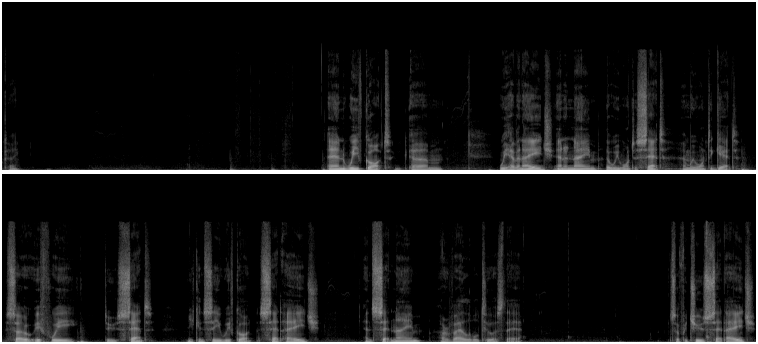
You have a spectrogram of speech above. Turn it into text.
Okay. And we've got, um, we have an age and a name that we want to set and we want to get. So if we do set, you can see we've got set age and set name are available to us there. So if we choose set age,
